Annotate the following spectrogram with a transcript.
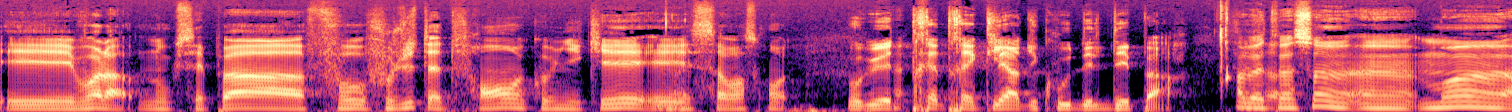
et voilà donc c'est pas faut faut juste être franc communiquer et savoir ce qu'on veut. Vaut mieux être très très clair du coup dès le départ. Ah bah de toute façon, euh, moi,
